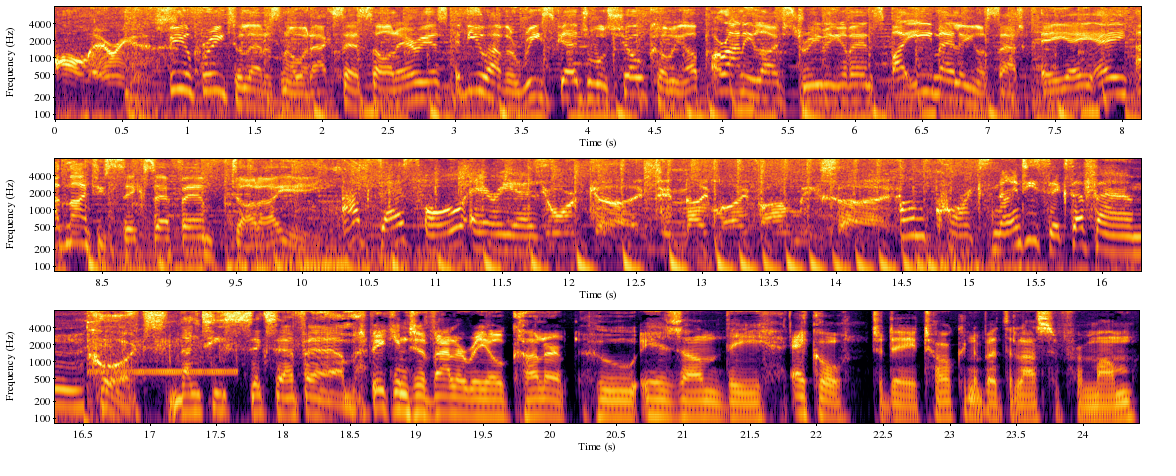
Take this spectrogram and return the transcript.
all areas. Feel free to let us know at Access All Areas if you have a rescheduled show coming up or any live streaming events by emailing us at aaa at 96fm.ie. Access all areas. Your guide to nightlife on the side. On Cork's 96 FM. Cork's 96 FM. Speaking to Valerie O'Connor, who is on the Echo today, talking about the loss of her mum,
